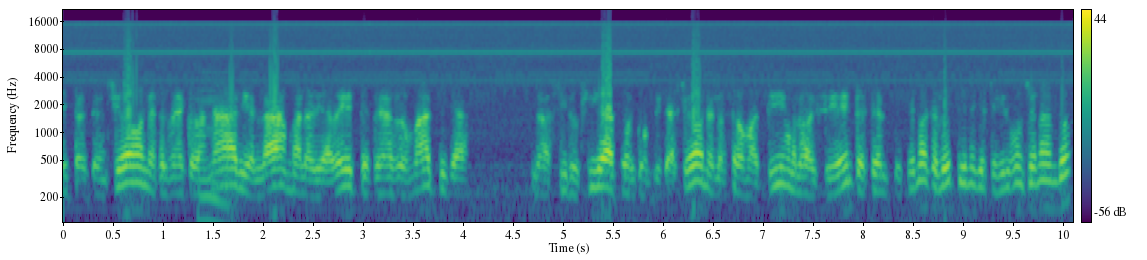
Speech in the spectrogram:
hipertensión, la enfermedad coronaria, el asma, la diabetes, la enfermedad reumática, la cirugía por complicaciones, los traumatismos, los accidentes, el sistema de salud tiene que seguir funcionando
